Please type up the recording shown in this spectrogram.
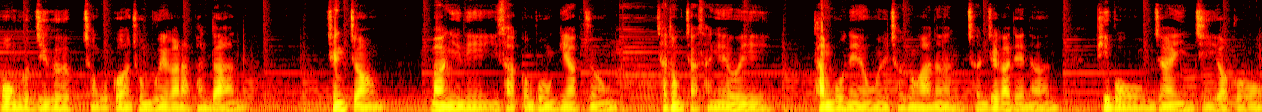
보험금 지급 청구권 존부에 관한 판단 쟁점 망인이 이 사건 보험계약 중 자동차 상해의 담보 내용을 적용하는 전제가 되는 피보험자인지 여부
